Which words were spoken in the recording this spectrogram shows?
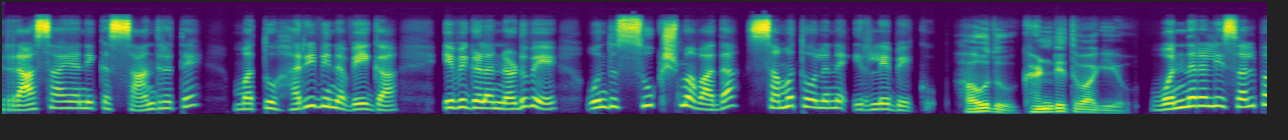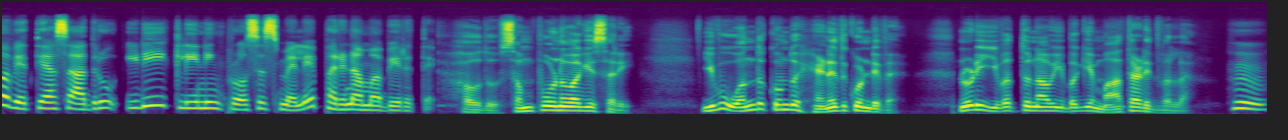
ರಾಸಾಯನಿಕ ಸಾಂದ್ರತೆ ಮತ್ತು ಹರಿವಿನ ವೇಗ ಇವುಗಳ ನಡುವೆ ಒಂದು ಸೂಕ್ಷ್ಮವಾದ ಸಮತೋಲನ ಇರಲೇಬೇಕು. ಹೌದು ಖಂಡಿತವಾಗಿಯೂ. ಒಂದರಲ್ಲಿ ಸ್ವಲ್ಪ ವ್ಯತ್ಯಾಸ ಆದರೂ ಇಡೀ ಕ್ಲೀನಿಂಗ್ ಪ್ರೋಸೆಸ್ ಮೇಲೆ ಪರಿಣಾಮ ಬೀರುತ್ತೆ. ಹೌದು ಸಂಪೂರ್ಣವಾಗಿ ಸರಿ. ಇವು ಒಂದಕ್ಕೊಂದು ಹೆಣೆದುಕೊಂಡಿವೆ. ನೋಡಿ ಇವತ್ತು ನಾವು ಈ ಬಗ್ಗೆ ಮಾತಾಡಿದ್ವಲ್ಲ. ಹ್ಮ್.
